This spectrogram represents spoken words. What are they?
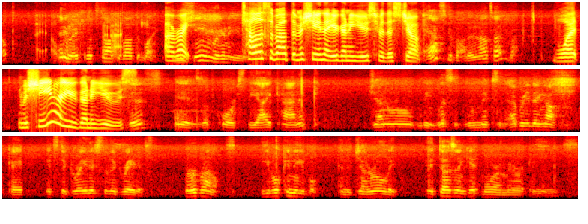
Oh. Anyway, let's talk uh, about the bike. All the right. Machine we're to use. Tell us about the machine that you're going to use for this jump. I'll Ask about it, and I'll tell you about it. What machine are you going to use? This is, of course, the iconic General Lee. Listen, we're mixing everything up, okay? It's the greatest of the greatest. Burt Reynolds, Evel Knievel, and the General Lee. It doesn't get more American than this.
